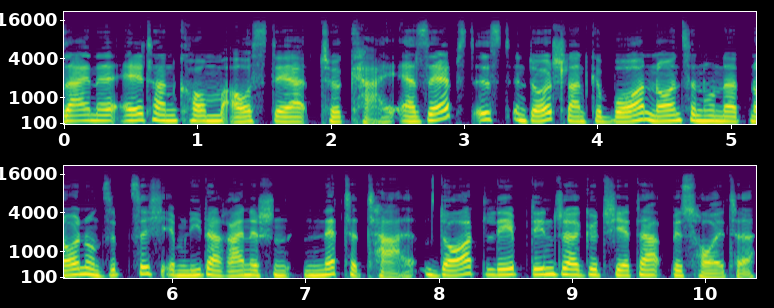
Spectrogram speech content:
seine Eltern kommen aus der Türkei. Er selbst ist in Deutschland geboren, 1979 im niederrheinischen Nettetal. Dort lebt Dinja Gütjeta bis heute.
